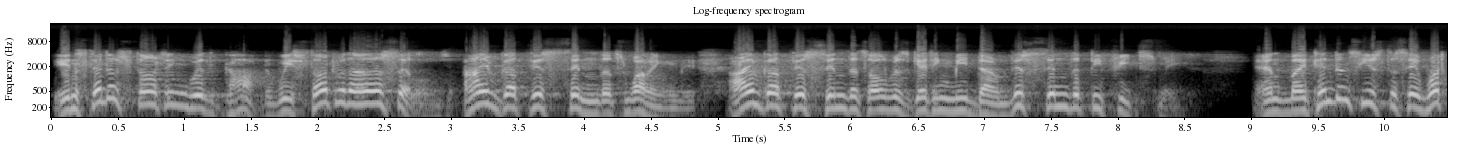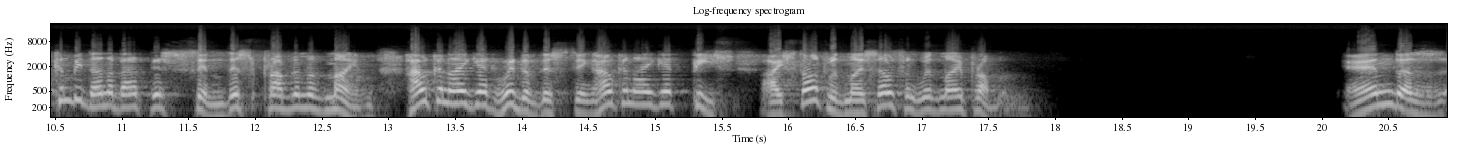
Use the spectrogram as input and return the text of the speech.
Instead of starting with God, we start with ourselves. I've got this sin that's worrying me. I've got this sin that's always getting me down, this sin that defeats me. And my tendency is to say, what can be done about this sin, this problem of mine? How can I get rid of this thing? How can I get peace? I start with myself and with my problem. And as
